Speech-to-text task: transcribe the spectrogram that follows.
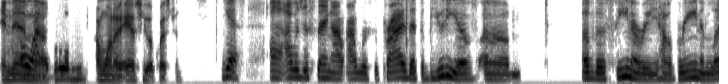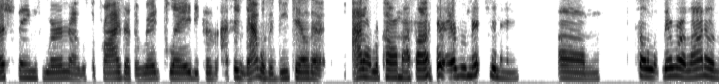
And then, oh, uh, Bo, I want to ask you a question. Yes, uh, I was just saying I, I was surprised at the beauty of um, of the scenery, how green and lush things were. I was surprised at the red clay because I think that was a detail that I don't recall my father ever mentioning. Um, so there were a lot of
